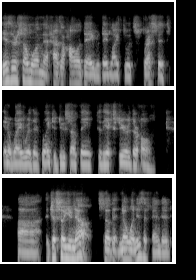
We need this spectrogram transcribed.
Is there someone that has a holiday where they'd like to express it in a way where they're going to do something to the exterior of their home? Uh, just so you know, so that no one is offended.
